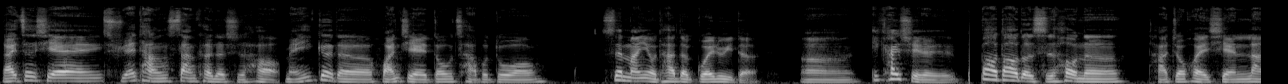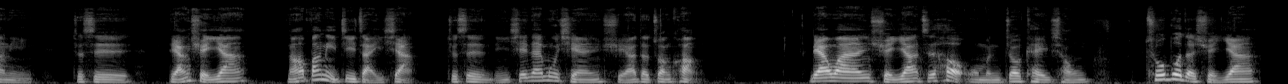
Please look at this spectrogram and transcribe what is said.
来这些学堂上课的时候，每一个的环节都差不多。是蛮有它的规律的，嗯，一开始报道的时候呢，他就会先让你就是量血压，然后帮你记载一下，就是你现在目前血压的状况。量完血压之后，我们就可以从初步的血压，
